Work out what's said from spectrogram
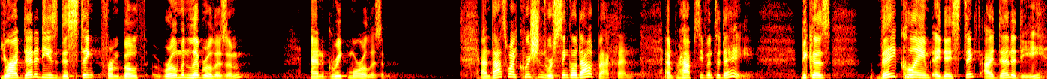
Your identity is distinct from both Roman liberalism and Greek moralism. And that's why Christians were singled out back then, and perhaps even today. Because they claimed a distinct identity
